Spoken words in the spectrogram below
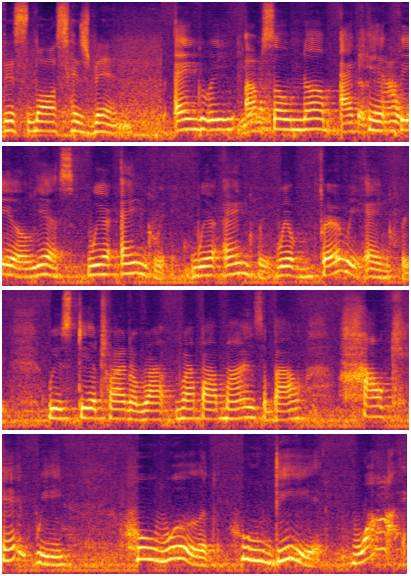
this loss has been. Angry. I'm so numb. I can't feel. Yes, we're angry. We're angry. We're very angry. We're still trying to wrap, wrap our minds about how can we, who would, who did, why.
